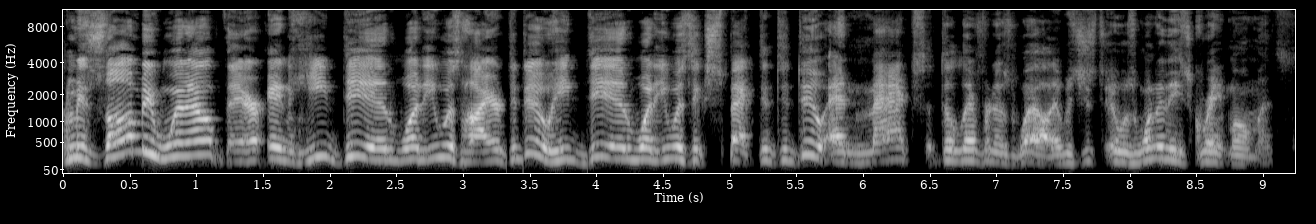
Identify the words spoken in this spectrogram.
I mean, Zombie went out there and he did what he was hired to do. He did what he was expected to do. And Max delivered as well. It was just, it was one of these great moments.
